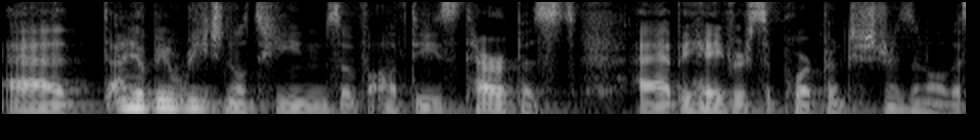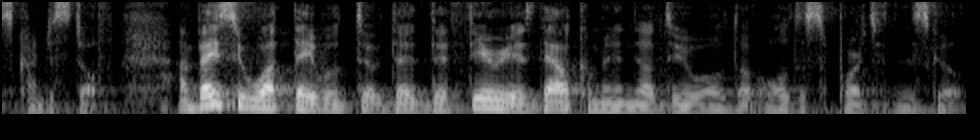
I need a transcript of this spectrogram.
And you'll be regional teams of, of these therapists behavior support practitioners and all this kind of stuff. And basically what they will do the, the theory is they'll come in and they'll do all the all the supports within the school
